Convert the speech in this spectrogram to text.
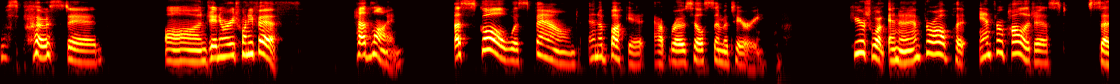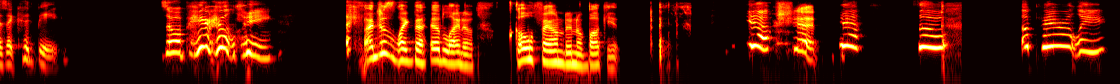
was posted on January 25th. Headline A skull was found in a bucket at Rose Hill Cemetery. Here's what an anthropo- anthropologist says it could be. So, apparently, I just like the headline of "Skull Found in a Bucket." yeah, Shit. Yeah. So apparently,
